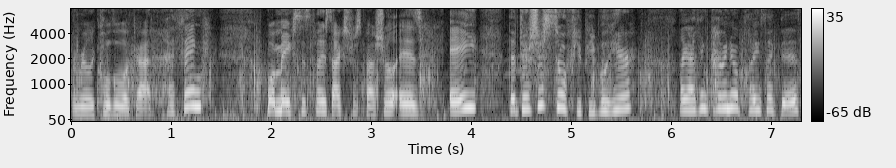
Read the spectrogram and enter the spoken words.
and really cool to look at. I think what makes this place extra special is A, that there's just so few people here. Like I think coming to a place like this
